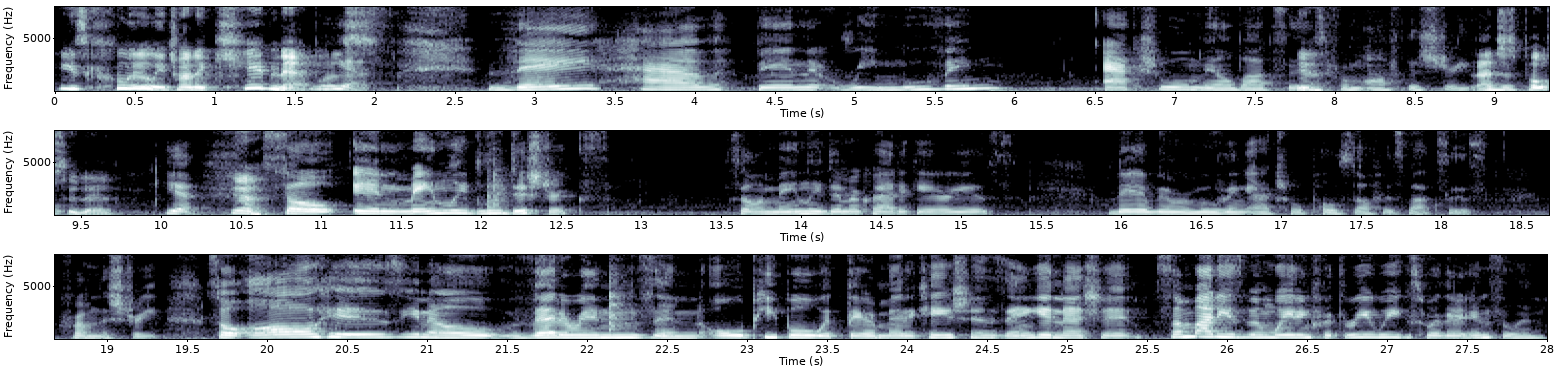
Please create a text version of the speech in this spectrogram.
He's clearly trying to kidnap us. yes, they have been removing actual mailboxes Yeah. from off the street. I just posted that. Yeah. Yeah. So in mainly blue districts, so in mainly Democratic areas, they have been removing actual post office boxes from the street. So all his, you know, veterans and old people with their medications, they ain't getting that shit. Somebody's been waiting for three weeks for their insulin.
